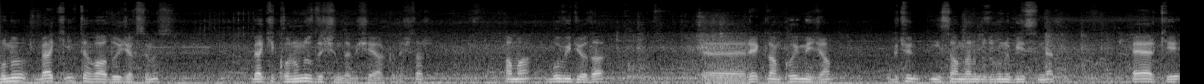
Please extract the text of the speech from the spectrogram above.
Bunu belki ilk defa duyacaksınız. Belki konumuz dışında bir şey arkadaşlar. Ama bu videoda e, reklam koymayacağım. Bütün insanlarımız bunu bilsinler. Eğer ki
